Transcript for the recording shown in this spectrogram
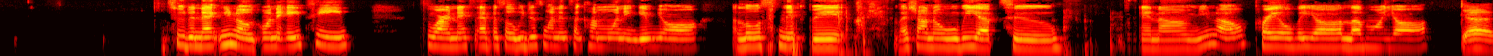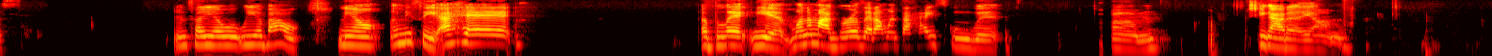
to the next, you know, on the 18th to our next episode. We just wanted to come on and give y'all a little snippet, let y'all know what we up to and um, you know, pray over y'all, love on y'all. Yes. And tell y'all what we about. Now, let me see. I had a black, yeah, one of my girls that I went to high school with. Um, she got a um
